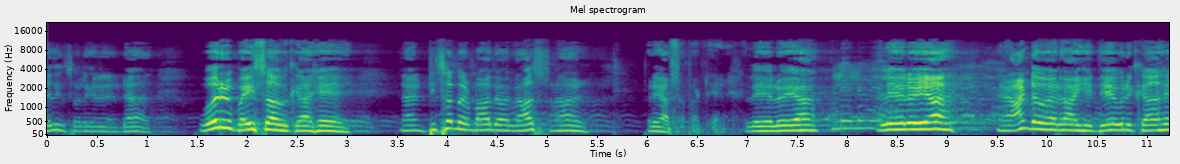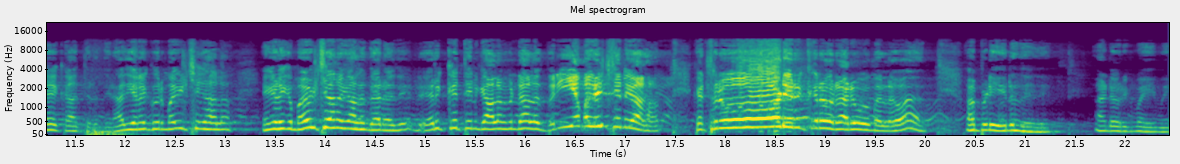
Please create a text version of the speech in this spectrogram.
எதுக்கு சொல்லுகிறேன் என்றால் ஒரு பைசாவுக்காக நான் டிசம்பர் மாதம் லாஸ்ட் நாள் பிரயாசப்பட்டேன். இல்லையா இல்லையா ஆண்டவர் ஆகிய தேவனுக்காக காத்திருந்தேன். அது எனக்கு ஒரு மகிழ்ச்சி காலம். எங்களுக்கு மகிழ்ச்சியான காலம் தானே அது. நெருக்கத்தின் காலம் என்றால் அது பெரிய மகிழ்ச்சியின் காலம். கத்தரோடு இருக்கிற ஒரு அனுபவம் அல்லவா? அப்படி இருந்தது. ஆண்டவருக்கு மகிமை.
